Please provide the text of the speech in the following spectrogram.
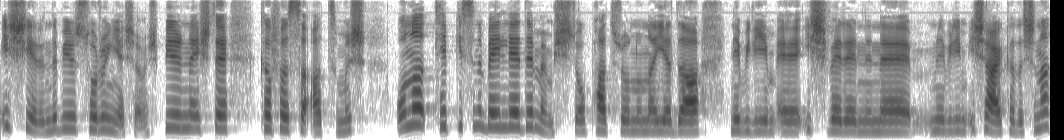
iş yerinde bir sorun yaşamış. Birine işte kafası atmış. Ona tepkisini belli edememiş işte o patronuna ya da ne bileyim e, işverenine, ne bileyim iş arkadaşına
